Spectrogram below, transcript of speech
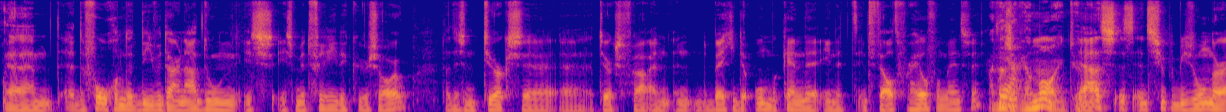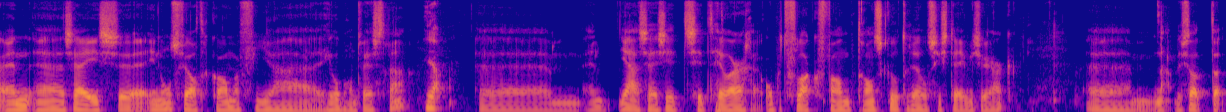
Ehm, de- de volgende die we daarna doen is, is met Feride Curso. Dat is een Turkse, eh, Turkse vrouw en een, een beetje de onbekende in het, in het veld voor heel veel mensen. Maar dat is Ja. ook heel mooi natuurlijk. Ja, het is, het is- het is super bijzonder. En eh, zij is eh, in ons veld gekomen via Hilbrand Westra. Ja. Ehm, en ja, zij zit, zit heel erg op het vlak van transcultureel systemisch werk. Ehm, nou, dus dat, dat,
